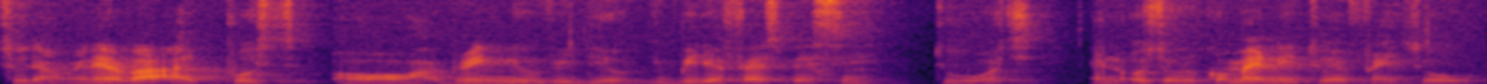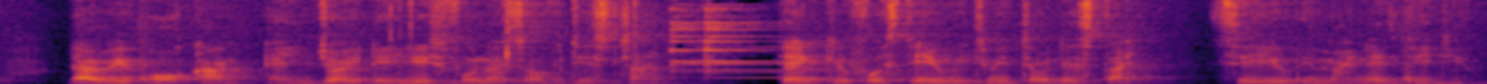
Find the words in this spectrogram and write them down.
So that whenever i post or i bring new video you'll be the first person to watch. And also recommend it to a friend so that we all can enjoy the usefulness of this channel. Thank you for staying with me till this time. See you in my next video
